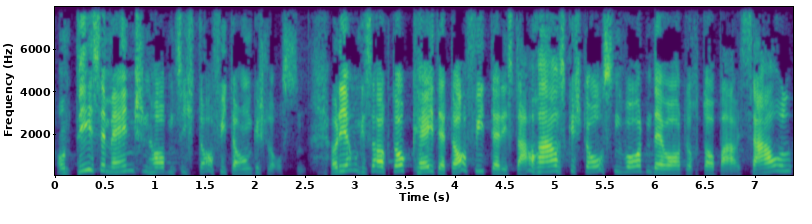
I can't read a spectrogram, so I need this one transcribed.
Und diese Menschen haben sich David angeschlossen. Aber die haben gesagt, okay, der David, der ist auch ausgestoßen worden, der war doch da bei Saul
